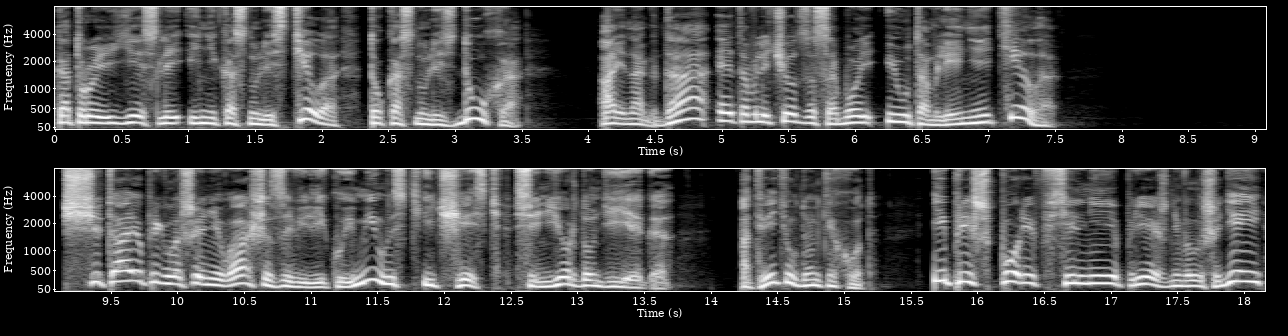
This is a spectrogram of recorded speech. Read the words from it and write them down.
которые, если и не коснулись тела, то коснулись духа, а иногда это влечет за собой и утомление тела. «Считаю приглашение ваше за великую милость и честь, сеньор Дон Диего», — ответил Дон Кихот. И, пришпорив сильнее прежнего лошадей,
